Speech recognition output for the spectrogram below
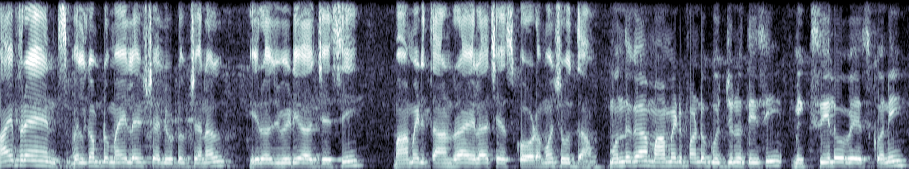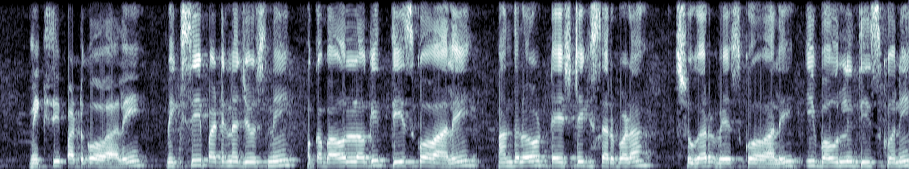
Hi friends welcome to my lifestyle YouTube channel. ఈరోజు వీడియో వచ్చేసి మామిడి తాండ్రా ఎలా చేసుకోవడమో చూద్దాం. ముందుగా మామిడి పండు గుజ్జును తీసి మిక్సీలో వేసుకొని మిక్సీ పట్టుకోవాలి. మిక్సీ పట్టిన జ్యూస్ని ఒక బౌల్లోకి తీసుకోవాలి. అందులో టేస్టీకి సరిపడా షుగర్ వేసుకోవాలి. ఈ బౌల్ని తీసుకొని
